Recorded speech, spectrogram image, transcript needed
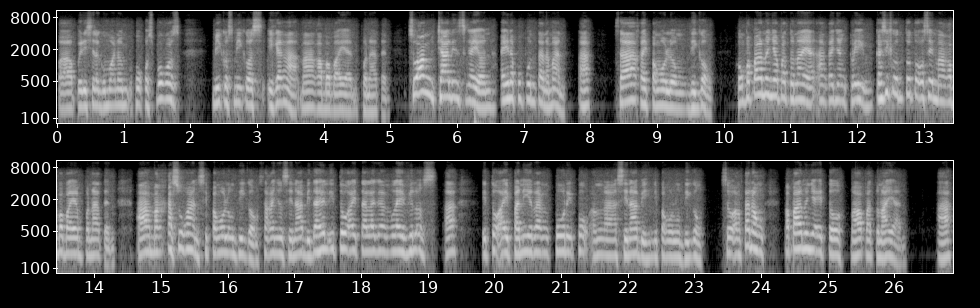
Uh, pwede sila gumawa ng hokus-pokus, mikos-mikos, ika nga, mga kababayan po natin. So, ang challenge ngayon ay napupunta naman ah, sa kay Pangulong Digong kung paano niya patunayan ang kanyang claim. Kasi kung tutuusin mga kababayan po natin, ah, makakasuhan si Pangulong Digong sa kanyang sinabi dahil ito ay talagang levelos. Ah, ito ay panirang puri po ang ah, sinabi ni Pangulong Digong. So ang tanong, paano niya ito mapapatunayan? Ah,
